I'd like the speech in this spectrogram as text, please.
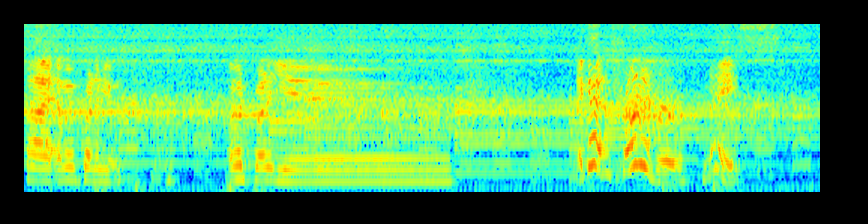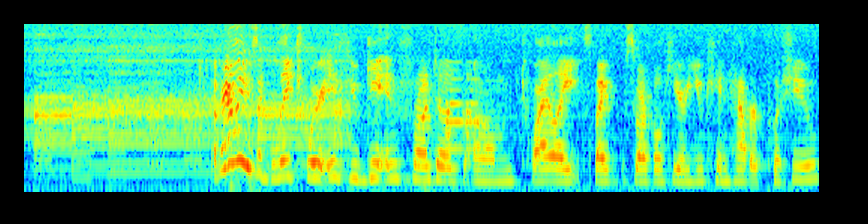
Hi, I'm in front of you. I'm in front of you. I got in front of her. Nice. Apparently there's a glitch where if you get in front of um, Twilight Sparkle here, you can have her push you.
